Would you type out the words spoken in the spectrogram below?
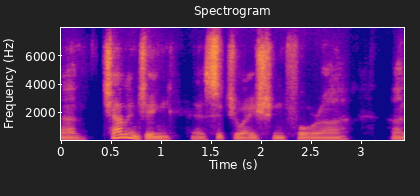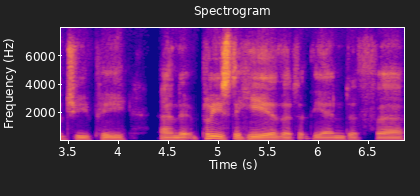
um, challenging uh, situation for our, our GP. And uh, pleased to hear that at the end of, uh,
